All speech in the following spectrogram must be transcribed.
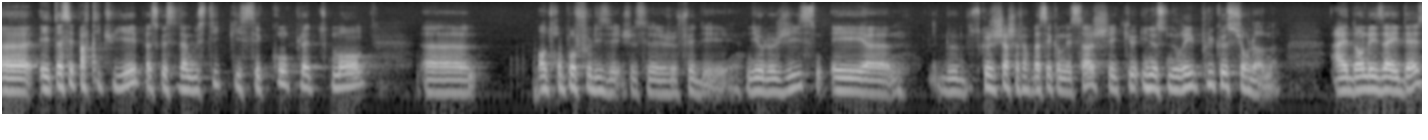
est assez particulier parce que c'est un moustique qui s'est complètement anthropopholisé. Je, fais des néologismes et euh, ce que je cherche à faire passer comme message, c'est qu'il ne se nourrit plus que sur l'homme. Ah, dans les Aedes,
